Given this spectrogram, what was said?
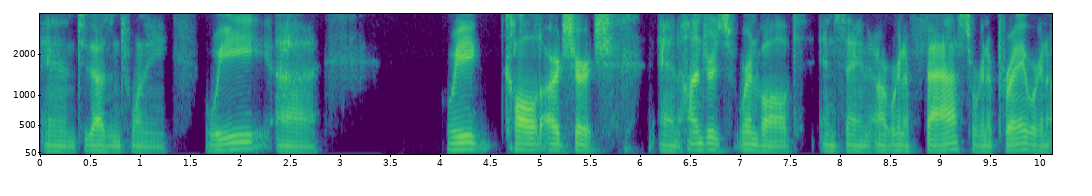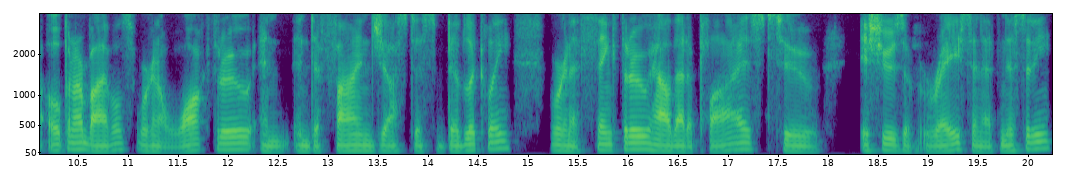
in 2020 we uh, we called our church and hundreds were involved in saying all right we're going to fast we're going to pray we're going to open our bibles we're going to walk through and and define justice biblically. We're going to think through how that applies to issues of race and ethnicity.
